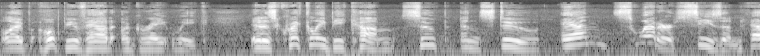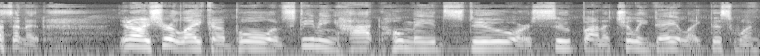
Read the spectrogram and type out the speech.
Well, I hope you've had a great week. It has quickly become soup and stew and sweater season, hasn't it? You know, I sure like a bowl of steaming hot homemade stew or soup on a chilly day like this one,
